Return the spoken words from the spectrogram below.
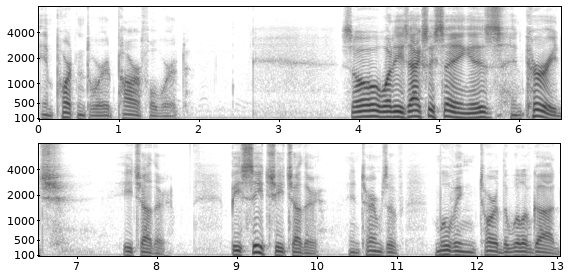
important word, powerful word. So, what he's actually saying is encourage each other, beseech each other in terms of moving toward the will of God,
